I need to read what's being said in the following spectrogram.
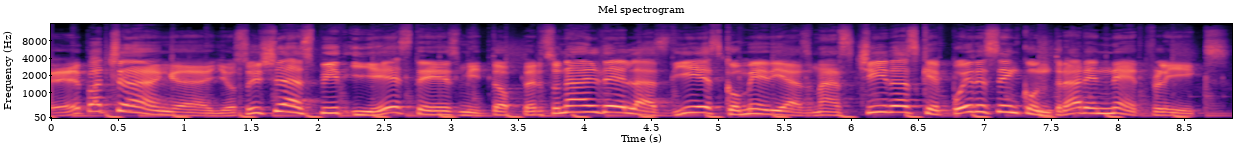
¡Qué pachanga! Yo soy Shaspid y este es mi top personal de las 10 comedias más chidas que puedes encontrar en Netflix.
